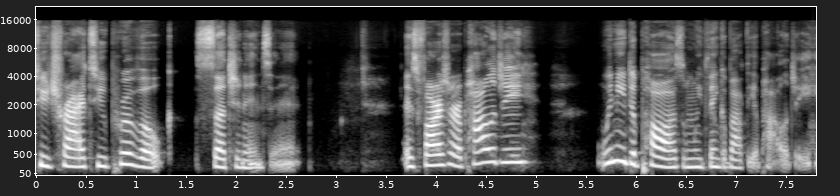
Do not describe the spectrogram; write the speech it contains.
to try to provoke such an incident. As far as her apology, we need to pause when we think about the apology.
